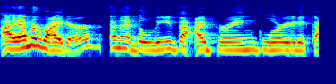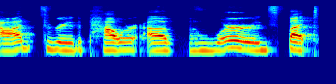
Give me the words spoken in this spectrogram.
I am a writer and I believe that I bring glory to God through the power of words. But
